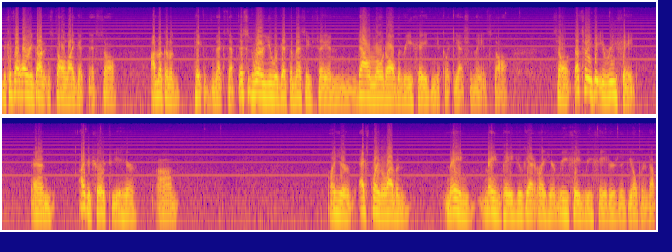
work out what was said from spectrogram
because I've already got it installed I get this so I'm not going to take it to the next step. This is where you would get the message saying download all the reshades and you click yes and they install. So that's how you get your reshade. And I could show it to you here um, on your X-Plane 11 main main page you get it right here reshade reshaders and if you open it up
